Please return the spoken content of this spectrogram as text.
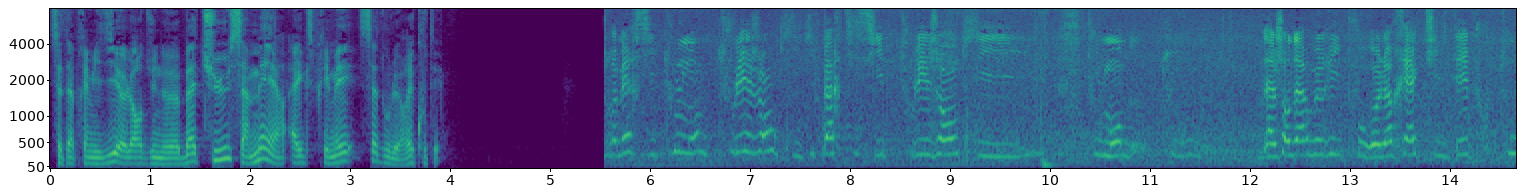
Cet après-midi, euh, lors d'une battue, sa mère a exprimé sa douleur. Écoutez. Je remercie tout le monde, tous les gens qui, participent, tous les gens qui. tout le monde, la gendarmerie pour leur réactivité, pour tout.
